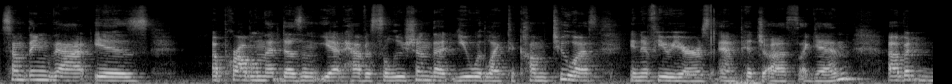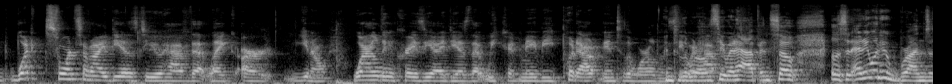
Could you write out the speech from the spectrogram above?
something that is a problem that doesn't yet have a solution that you would like to come to us in a few years and pitch us again. Uh, but what sorts of ideas do you have that like are you know wild and crazy ideas that we could maybe put out into the world and into see the what world and happens? see what happens. So, listen, anyone who runs a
